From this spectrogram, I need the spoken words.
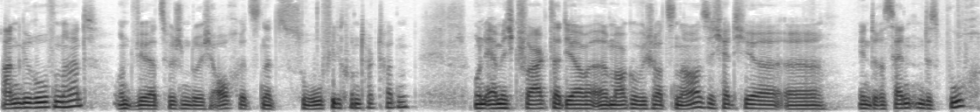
angerufen hat und wir zwischendurch auch jetzt nicht so viel Kontakt hatten. Und er mich gefragt hat, ja, äh, Marco, wie schaut's denn aus? Ich hätte hier äh, Interessenten, das Buch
